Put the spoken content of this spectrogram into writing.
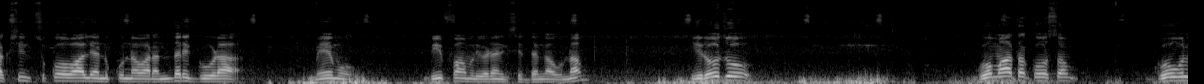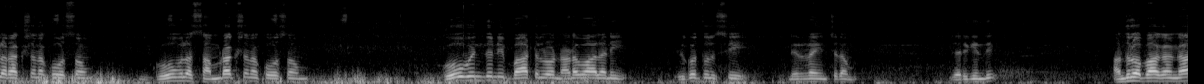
రక్షించుకోవాలి అనుకున్న వారందరికీ కూడా మేము బీఫాములు ఇవ్వడానికి సిద్ధంగా ఉన్నాం. ఈరోజు గోమాత కోసం గోవుల రక్షణ కోసం గోవుల సంరక్షణ కోసం గోవిందుని బాటలో నడవాలని యుగ తులసి నిర్ణయించడం జరిగింది. అందులో భాగంగా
